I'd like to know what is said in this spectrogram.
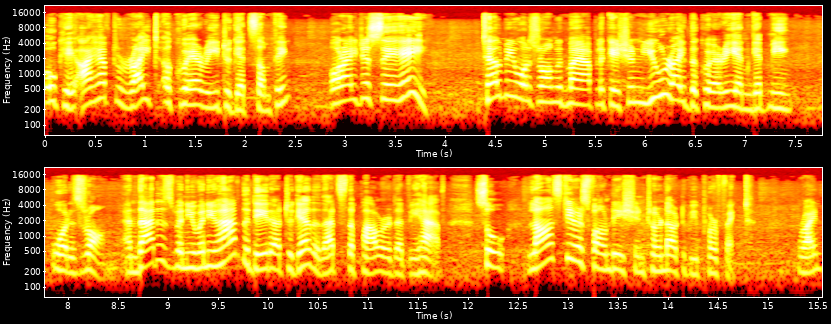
okay, I have to write a query to get something, or I just say, hey, tell me what's wrong with my application, you write the query and get me what is wrong. And that is when you, when you have the data together, that's the power that we have. So last year's foundation turned out to be perfect, right?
